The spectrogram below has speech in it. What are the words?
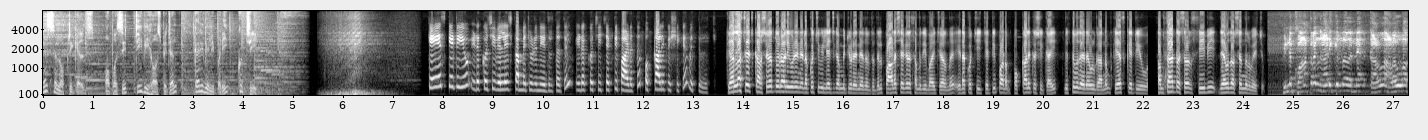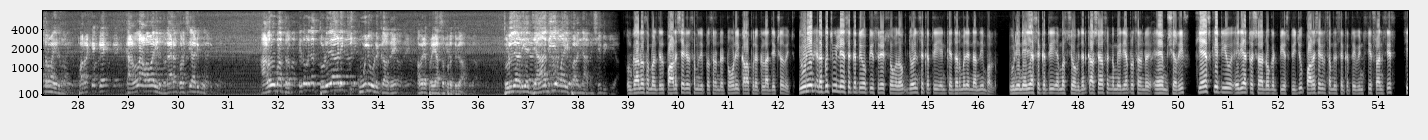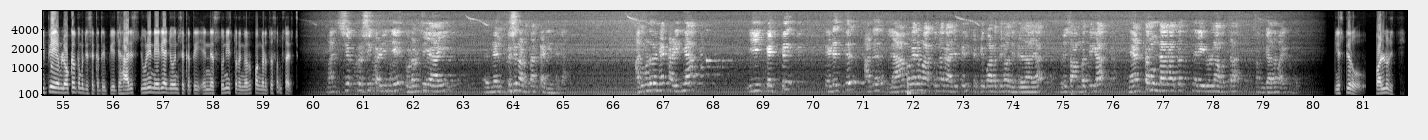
ജസ്റ്റൽ opticals opposite T B hospital Karivelippadi Kochi K S K T U Edakochi village കമ്മിറ്റിയുടെ നേതൃത്വത്തിൽ ഇടക്കൊച്ചി ചെട്ടിപ്പാടത്ത് പൊക്കാളി കൃഷിക്ക് വിത്ത് വിളിച്ചു Kerala state കർഷക തൊഴിലാളി യൂണിയൻ ഇടക്കൊച്ചി വില്ലേജ് കമ്മിറ്റിയുടെ നേതൃത്വത്തിൽ പാടശേഖര സമിതിയുമായി ചേർന്ന് ഇടക്കൊച്ചി ചെട്ടിപ്പാടം പൊക്കാളി കൃഷിക്കായി വിത്ത് വിതയുടെ ഉദ്ഘാടനം K S K T U സംസ്ഥാന ട്രഷറർ സി ബി ദേവദർശൻ നിർവഹിച്ചു. പിന്നെ പാത്രം കാണിക്കുന്നത് തന്നെ കള്ള അളവ് പാത്രമായിരുന്നു. പറക്കൊക്കെ കള്ള അളവായിരുന്നു. കാരണം കുറച്ച് ചാടി പോകും അളവ് പാത്രം എന്ന് പറഞ്ഞാൽ തൊഴിലാളിക്ക് കൂലി കൊടുക്കാതെ അവരെ പ്രയാസപ്പെടുത്തുക. തൊഴിലാളിയെ ജാതീയമായി പറഞ്ഞ് അധിക്ഷേപിക്കുക. ഉദ്ഘാടന സമ്മേളനത്തിൽ പാടശേഖര സമിതി പ്രസിഡന്റ് ടോണി കളപ്പുരക്കൽ അധ്യക്ഷത വെച്ചു union Edakochi village secretary O P Suresh സ്വാഗതവും joint secretary N K Dharmajan നന്ദിയും പറഞ്ഞു. Union area secretary M S Shobhithan Karshaka Sangham area president A M Shareef K S K T U area treasurer doctor P S Biju പാടശേഖര സമിതി secretary Vincy Francis C P I M local committee secretary P H Haris union area joint secretary N S Sunees തുടങ്ങിയവർ പങ്കെടുത്ത് സംസാരിച്ചു. മത്സ്യകൃഷി കഴിഞ്ഞ് തുടർച്ചയായി നെൽകൃഷി നടത്താൻ കഴിയുന്നില്ല. അതുകൊണ്ട് തന്നെ കഴിഞ്ഞ ഈ കെട്ട് എടുത്ത് അത് ലാഭകരമാക്കുന്ന കാര്യത്തിൽ കെട്ടിപ്പാടത്തിനോ അതിന്റെതായ ഒരു സാമ്പത്തിക നേട്ടമുണ്ടാകാത്ത നിലയിലുള്ള അവസ്ഥ സംജാതമായിട്ടുണ്ട്. News bureau Palluruthy.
